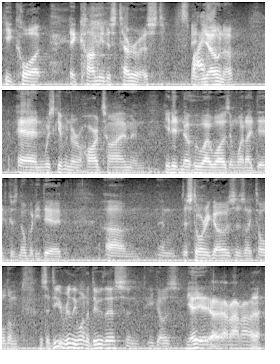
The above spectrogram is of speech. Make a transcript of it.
he caught a communist terrorist Spy. in Yonna and was giving her a hard time, and he didn't know who I was and what I did because nobody did. Um, and the story goes, as I told him, I said, "Do you really want to do this?" And he goes, "Yeah." yeah, yeah, yeah, yeah."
